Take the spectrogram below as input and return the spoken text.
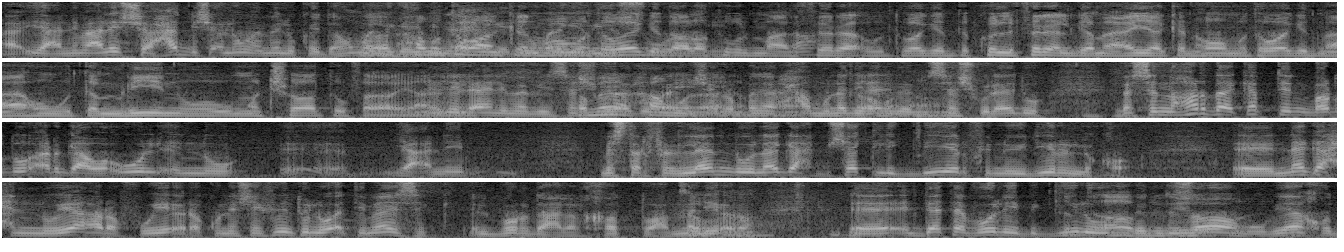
يعني معلش محدش قال لهم اعملوا كده هم اللي جايبين طبعا كان هو متواجد على. طول مع آه. الفرق ومتواجد كل الفرق الجماعية كان هو متواجد معاهم وتمرين وماتشات فيعني النادي الأهلي ما بينساش ولاده. ربنا يرحمه النادي الأهلي ما. بينساش ولاده بس النهارده يا كابتن برضو أرجع وأقول إنه آه، يعني مستر فرلاندو نجح بشكل كبير في إنه يدير اللقاء آه، نجح إنه يعرف ويقرأ كنا شايفين طول الوقت ماسك البورد على الخط وعمال. يقرأ ال Data Volley بتجيله. بانتظام وبياخد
